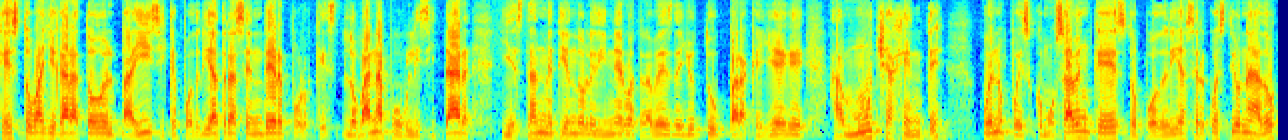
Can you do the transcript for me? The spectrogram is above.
que esto va a llegar a todo el país y que podría trascender porque lo van a publicitar y están metiéndole dinero a través de YouTube para que llegue a mucha gente, bueno, pues como saben que esto podría ser cuestionado,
